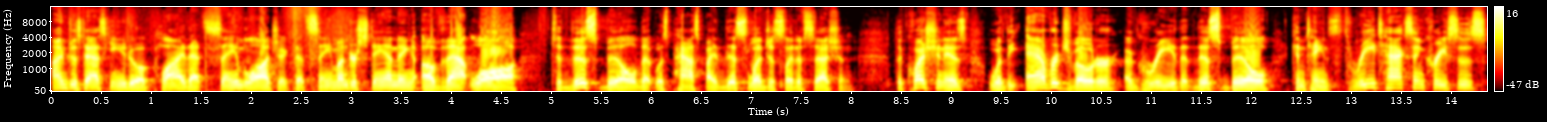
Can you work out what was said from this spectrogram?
I'm just asking you to apply that same logic, that same understanding of that law to this bill that was passed by this legislative session. The question is Would the average voter agree that this bill contains three tax increases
